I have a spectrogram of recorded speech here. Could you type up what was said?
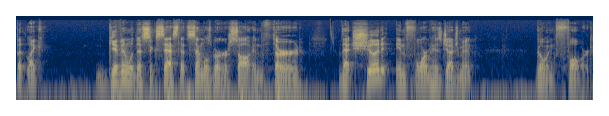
But like given what the success that Semelsberger saw in the third, that should inform his judgment going forward.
